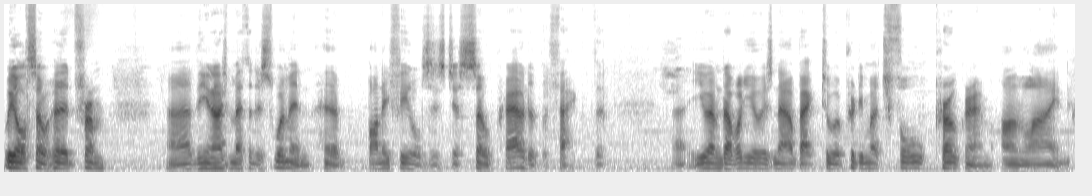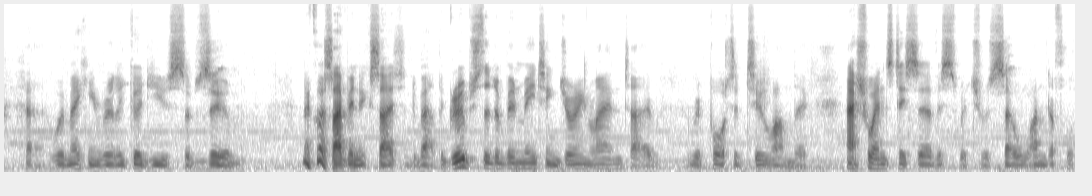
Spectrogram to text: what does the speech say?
We also heard from uh, the United Methodist Women. Uh, Bonnie Fields is just so proud of the fact that UMW is now back to a pretty much full program online. Uh, we're making really good use of Zoom. And of course, I've been excited about the groups that have been meeting during Lent. I've reported to on the Ash Wednesday service, which was so wonderful.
